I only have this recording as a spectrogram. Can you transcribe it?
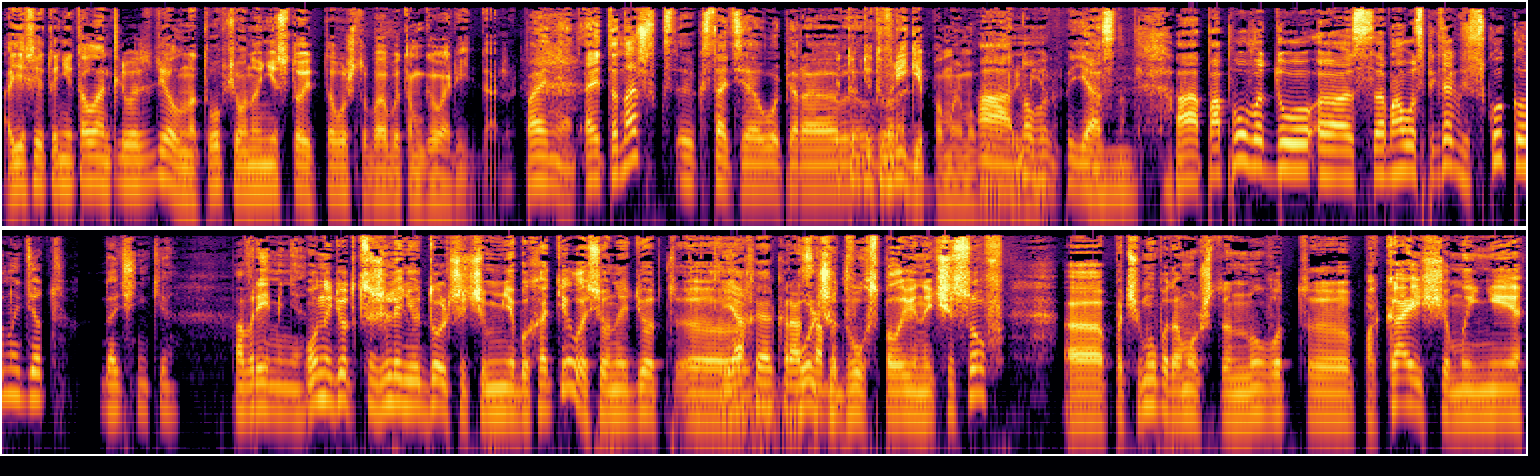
А если это не талантливо сделано, то, в общем, оно не стоит того, чтобы об этом говорить даже. Понятно. А это наш, кс- кстати, опера? Это где-то в Риге, по-моему, А, ну, ясно. А по поводу э, самого спектакля, сколько он идет, дачники, по времени? Он идет, к сожалению, дольше, чем мне бы хотелось. Он идет э, Я как раз больше об- двух с половиной часов. Э, почему? Потому что, ну вот, э, пока еще мы не,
